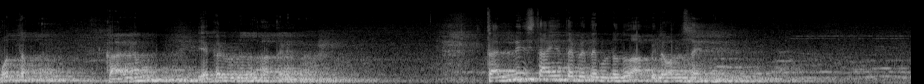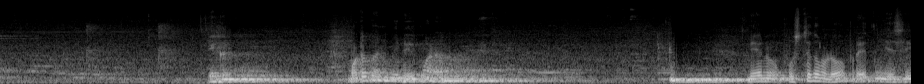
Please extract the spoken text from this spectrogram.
మొత్తం కారణం ఎక్కడ ఉండదో అక్కడే తల్లి స్థాయి ఎంత పెద్దగా ఉండదో ఆ పిల్లవాడి స్థాయి ఎక్కడ? మొట్టమొదటి నేను పుస్తకంలో ప్రయత్నం చేసి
